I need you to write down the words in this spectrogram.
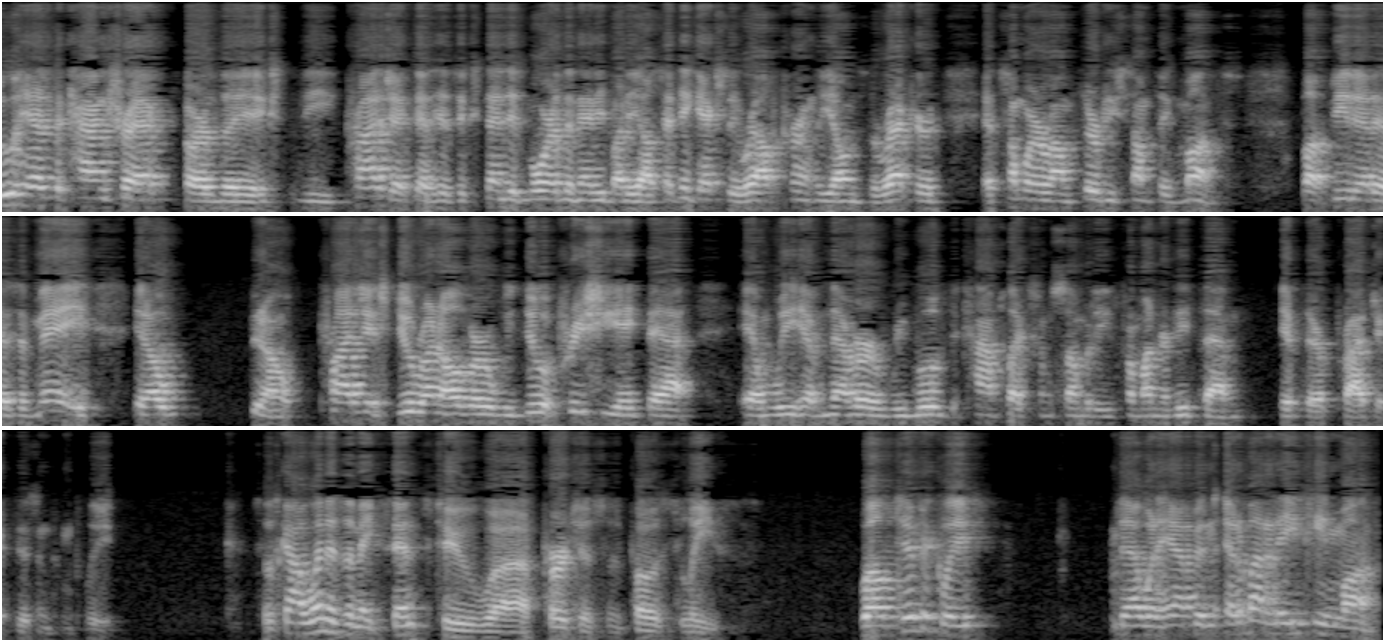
who has the contract or the the project that has extended more than anybody else. I think actually Ralph currently owns the record at somewhere around 30-something months. But be that as it may, you know, you know, projects do run over. We do appreciate that, and we have never removed the complex from somebody from underneath them if their project isn't complete. So Scott, when does it make sense to uh, purchase as opposed to lease? Well, typically, that would happen at about an 18 month.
